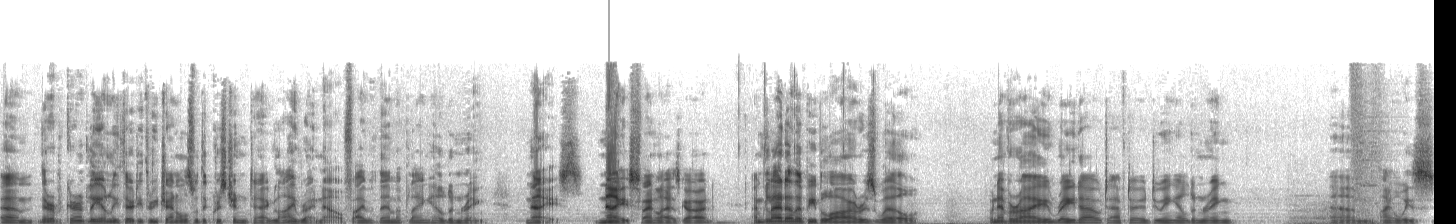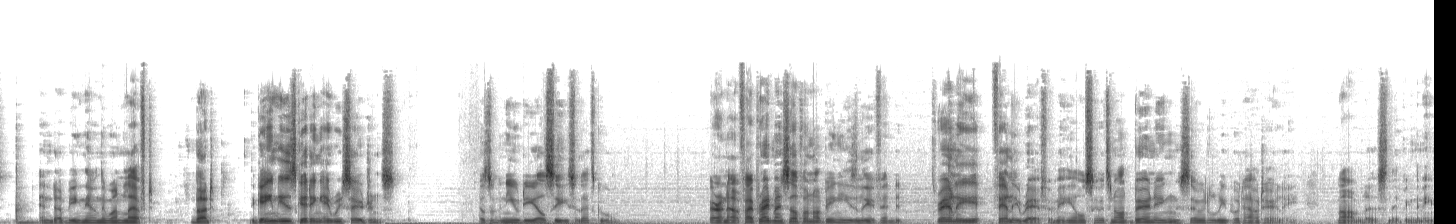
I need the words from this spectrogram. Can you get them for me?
Um, there are currently only 33 channels with a Christian tag live right now. Five of them are playing Elden Ring. Nice, nice, Final Asgard. I'm glad other people are as well. Whenever I raid out after doing Elden Ring, um, I always end up being the only one left. But the game is getting a resurgence because of the new DLC, so that's cool. Fair enough. I pride myself on not being easily offended. It's really fairly rare for me. Also, it's not burning, so it'll be put out early. Marvelous living the me.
